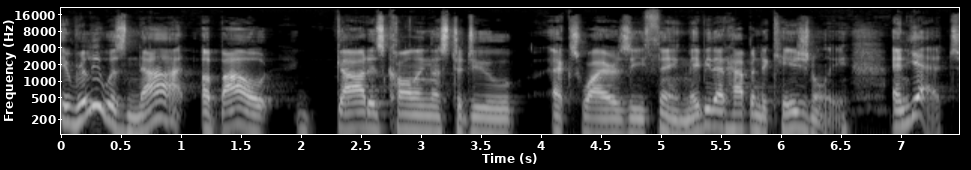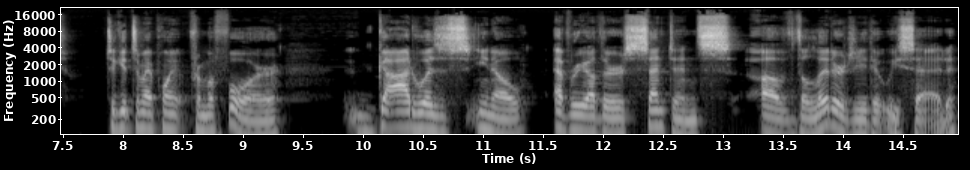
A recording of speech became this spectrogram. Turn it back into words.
it really was not about God is calling us to do X, Y, or Z thing. Maybe that happened occasionally. And yet, to get to my point from before, God was, you know, every other sentence of the liturgy that we said.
